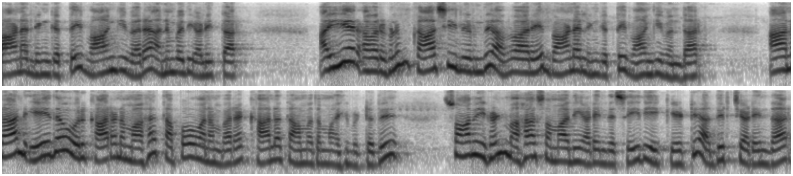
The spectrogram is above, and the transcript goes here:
பானலிங்கத்தை வாங்கி வர அனுமதி அளித்தார். ஐயர் அவர்களும் காசியிலிருந்து அவ்வாறே பானலிங்கத்தை வாங்கி வந்தார். ஆனால் ஏதோ ஒரு காரணமாக தப்போவனம் வர கால தாமதமாகிவிட்டது சுவாமிகள் மகா சமாதி அடைந்த செய்தியை கேட்டு அதிர்ச்சி அடைந்தார்.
